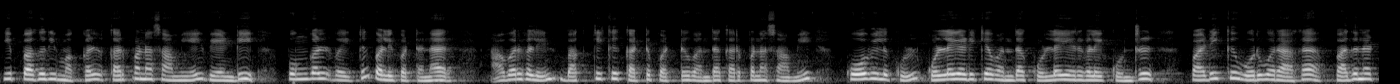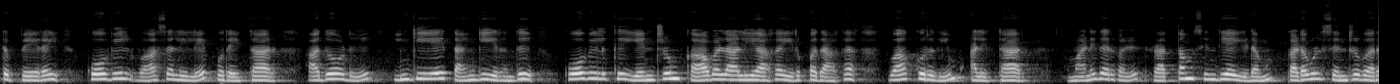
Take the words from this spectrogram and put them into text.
இப்பகுதி மக்கள் கற்பனசாமியை வேண்டி பொங்கல் வைத்து வழிபட்டனர். அவர்களின் பக்திக்கு கட்டுப்பட்டு வந்த கற்பனசாமி கோவிலுக்குள் கொள்ளையடிக்க வந்த கொள்ளையர்களை கொன்று படிக்கு ஒருவராக பதினெட்டு பேரை கோவில் வாசலிலே புதைத்தார். அதோடு இங்கேயே தங்கியிருந்து கோவிலுக்கு என்றும் காவலாளியாக இருப்பதாக வாக்குறுதியும் அளித்தார். மனிதர்கள் ரத்தம் சிந்திய இடம் கடவுள் சென்று வர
